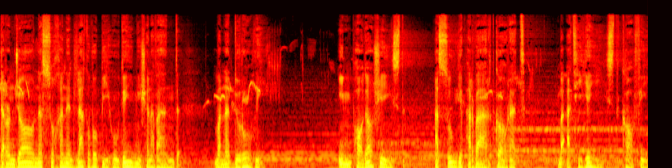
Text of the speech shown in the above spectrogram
در آنجا نه سخن لغو و بیهودهی میشنوند و نه دروغی. این پاداشی است از سوی پروردگارت و عطیه است کافی.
